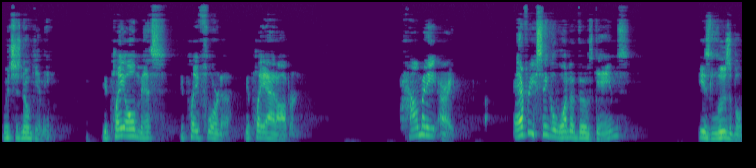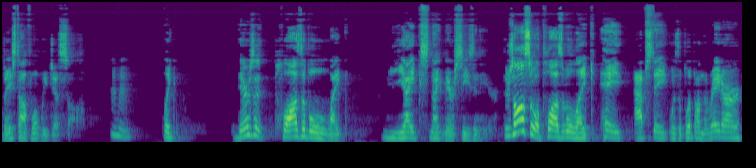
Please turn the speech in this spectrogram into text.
which is no gimme. You play Ole Miss. You play Florida. You play at Auburn. How many? All right. Every single one of those games is losable based off what we just saw. hmm Like, there's a plausible, like, yikes nightmare season here. There's also a plausible, like, hey, App State was a blip on the radar.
